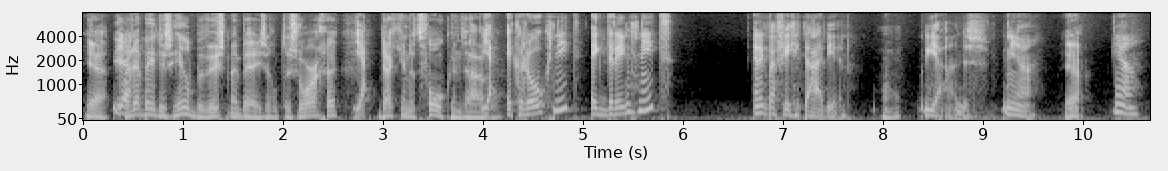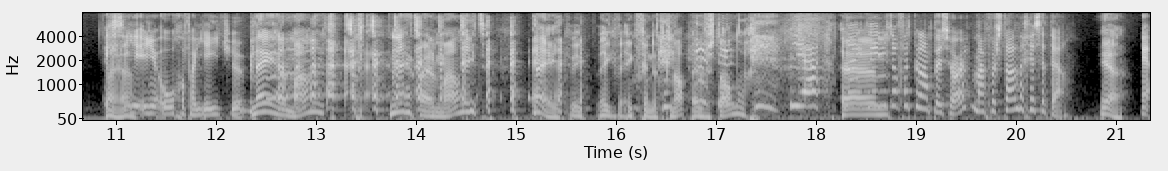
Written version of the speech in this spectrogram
ja. Ja. Maar daar ben je dus heel bewust mee bezig. Om te zorgen Ja. dat je het vol kunt houden. Ja, ik rook niet. Ik drink niet. En ik ben vegetariër. Oh. Ja, dus ja. Ja. Ja. Ik Nou ja. zie je in je ogen van jeetje. Nee, helemaal niet. Nee, maar helemaal niet. Nee, ik, ik, ik, ik vind het knap en verstandig. Ja, maar ik weet Ehm. niet of het knap is hoor. Maar verstandig is het wel. Ja. Ja.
